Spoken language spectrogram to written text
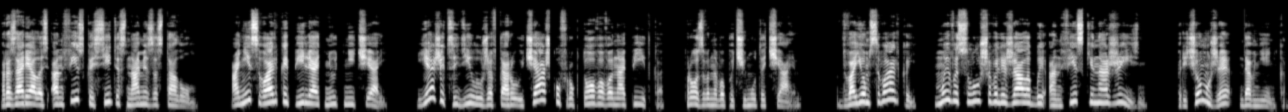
Разорялась Анфиска, сидя с нами за столом. Они с Валькой пили отнюдь не чай. Я же цедила уже вторую чашку фруктового напитка, прозванного почему-то чаем. Вдвоем с Валькой мы выслушивали жалобы Анфиски на жизнь, причем уже давненько.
